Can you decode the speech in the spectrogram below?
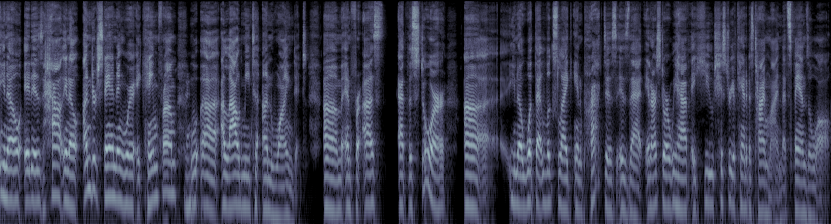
You know it is how you know understanding where it came from uh, allowed me to unwind it. Um, and for us at the store uh, you know what that looks like in practice is that in our store we have a huge history of cannabis timeline that spans a wall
